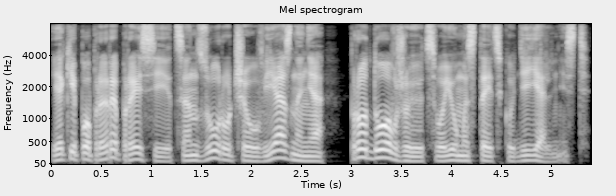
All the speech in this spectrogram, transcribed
які, попри репресії, цензуру чи ув'язнення, продовжують свою мистецьку діяльність.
